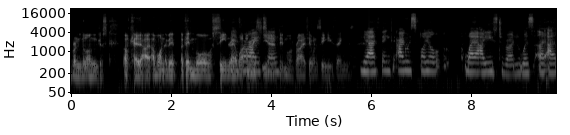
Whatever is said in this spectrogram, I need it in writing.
running along, just okay, I, I want a bit a bit more scenery. Bit I want, I want to, yeah, a bit more variety. I want to see new things. Yeah, I think I was spoiled where I used to run was I, I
